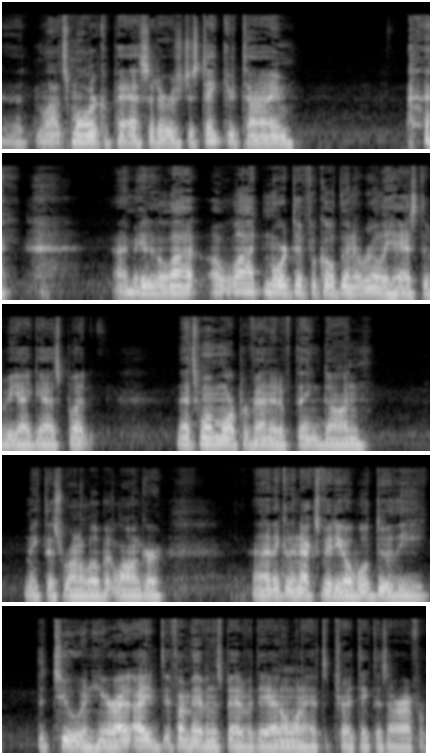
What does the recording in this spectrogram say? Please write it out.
a lot smaller capacitors. Just take your time. I made it a lot, a lot more difficult than it really has to be, I guess, but that's one more preventative thing done. Make this run a little bit longer. And I think in the next video we'll do the the two in here. I, I if I'm having this bad of a day, I don't want to have to try to take this RF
